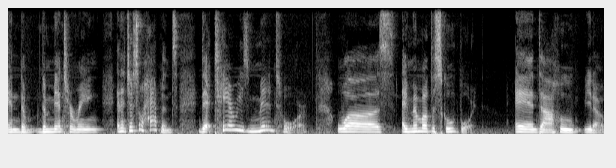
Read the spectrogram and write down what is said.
and the the mentoring. And it just so happens that Terry's mentor was a member of the school board and uh, who you know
